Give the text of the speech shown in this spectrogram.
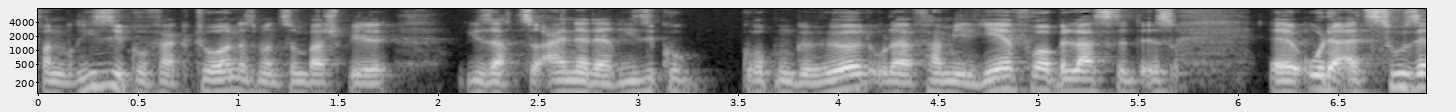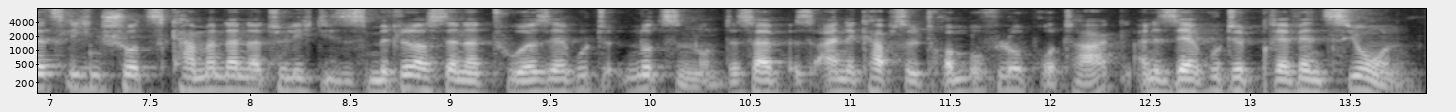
von Risikofaktoren, dass man zum Beispiel, wie gesagt, zu einer der Risikogruppen gehört oder familiär vorbelastet ist, äh, oder als zusätzlichen Schutz kann man dann natürlich dieses Mittel aus der Natur sehr gut nutzen. Und deshalb ist eine Kapsel Thromboflo pro Tag eine sehr gute Prävention.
